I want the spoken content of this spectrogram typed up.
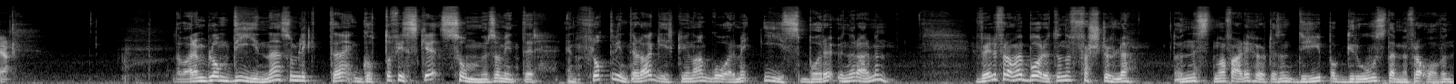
Ja. Det var en blondine som likte godt å fiske sommer som vinter. En flott vinterdag gikk hun av gårde med isbåre under armen. Vel framme boret hun det første hullet. Da hun nesten var ferdig, hørtes en dyp og grov stemme fra oven.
